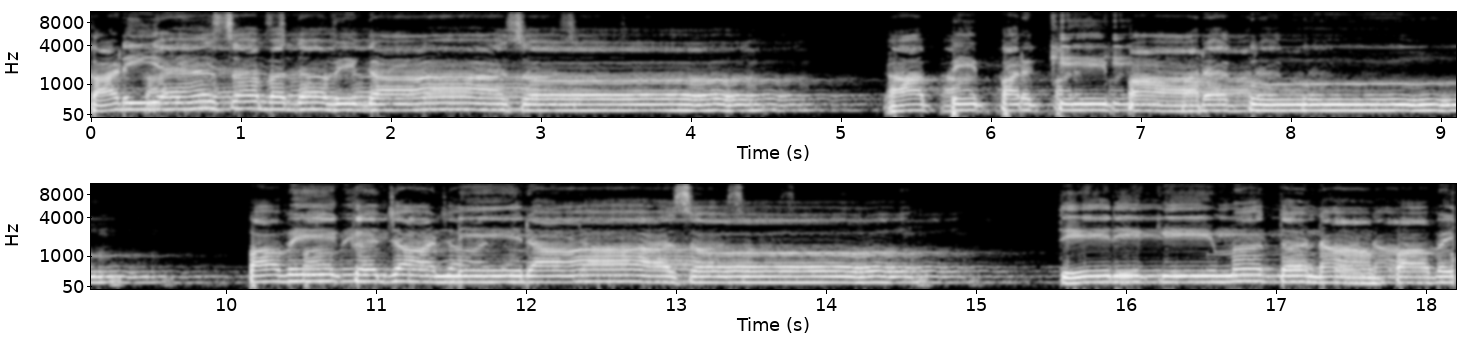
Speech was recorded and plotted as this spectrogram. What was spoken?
ਕੜੀਐ ਸਬਦ ਵਿਗਾਸ। ਆਪੇ ਪਰਖੀ ਪਾਰਕੂ ਪਵੇਕ ਜਾਣੀ ਰਾਸ। ਤੇਰੀ ਕੀਮਤ ਨਾ ਪਾਵਈ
